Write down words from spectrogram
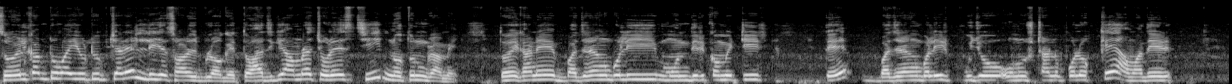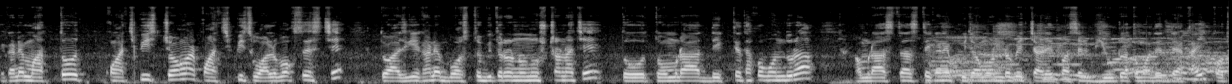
So welcome to my YouTube channel লিজে সরেজ ব্লগে তো আজকে আমরা চলে এসেছি নতুন গ্রামে। তো এখানে বজরংবলী মন্দির কমিটিরতে বজরংবলীর পুজো অনুষ্ঠান উপলক্ষে আমাদের এখানে মাত্র পাঁচ পিস চং আর পাঁচ পিস ওয়াল বক্স এসছে। তো আজকে এখানে বস্ত্র বিতরণ অনুষ্ঠান আছে। তো তোমরা দেখতে থাকো বন্ধুরা। আমরা আস্তে আস্তে এখানে পূজা মণ্ডপের চারিপাশের ভিউটা তোমাদের দেখাই, কত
